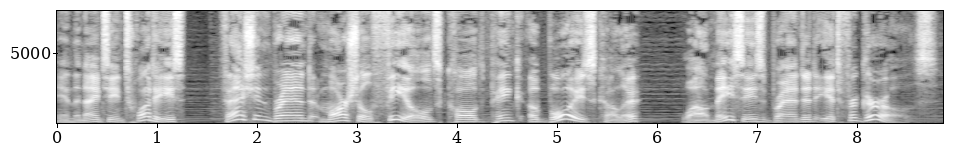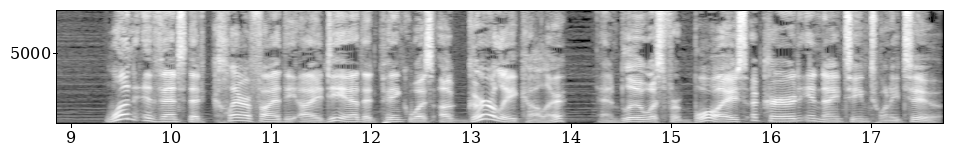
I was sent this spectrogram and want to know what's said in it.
In the 1920s, fashion brand Marshall Fields called pink a boy's color, while Macy's branded it for girls. One event that clarified the idea that pink was a girly color and blue was for boys occurred in 1922.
